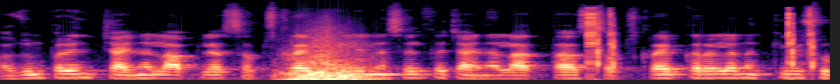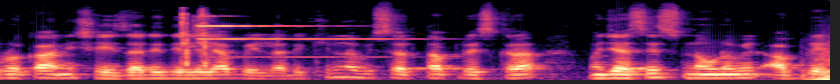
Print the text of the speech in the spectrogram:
अजूनपर्यंत चॅनलला आपल्या सबस्क्राईब केले नसेल तर चॅनलला आता सबस्क्राईब करायला नक्की विसरू नका आणि शेजारी दिलेल्या बेलला देखील न विसरता प्रेस करा. म्हणजे असेच नवनवीन अपडेट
